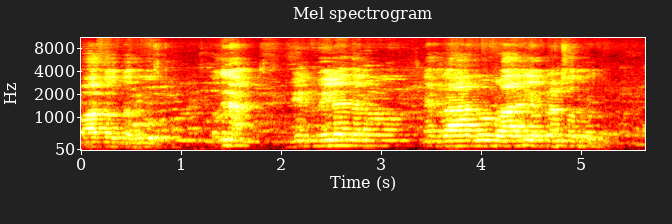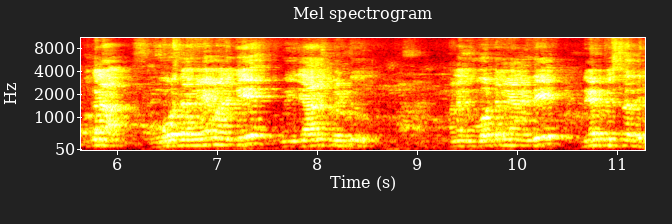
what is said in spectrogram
పాస్ అవుతారు ఓకేనా నేను ఫెయిల్ అవుతాను నాకు రాదు రాదు ఎప్పుడైనా చదువు ఓకేనా ఓటమే మనకి విజయానికి పెట్టు. మనకి ఓటమి అనేది నేర్పిస్తుంది.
